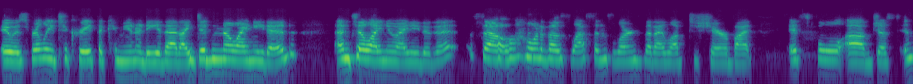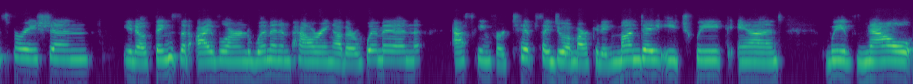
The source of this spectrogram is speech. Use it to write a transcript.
it was really to create the community that I didn't know I needed until I knew I needed it. So one of those lessons learned that I love to share, but it's full of just inspiration, you know, things that I've learned, women empowering other women, asking for tips. I do a marketing Monday each week. And we've now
